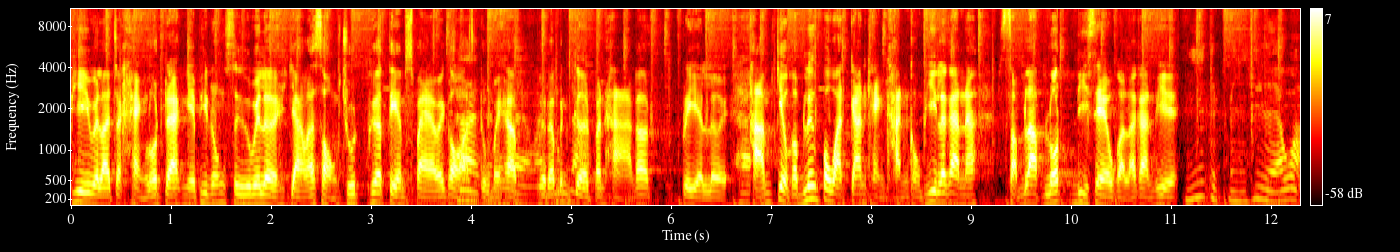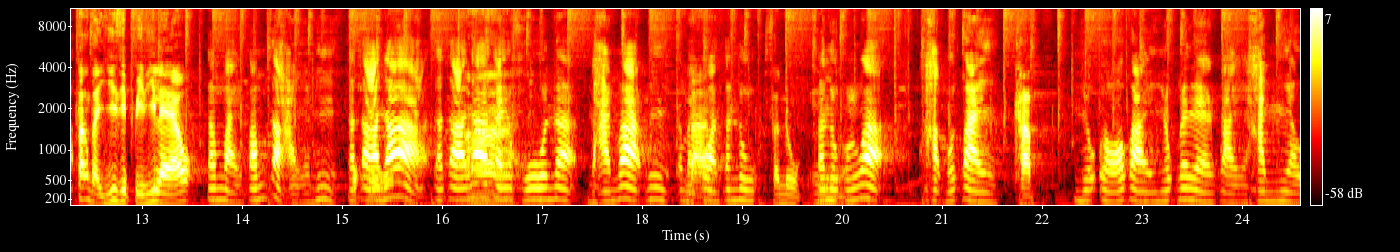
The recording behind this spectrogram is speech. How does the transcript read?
พี่เวลาจะแข่งรถแร็กเนี่ยพี่ต้องซื้อไว้เลย อย่างละ 2 ชุดเพื่อเตรียมสแปร์ไว้ก่อน ใช่ถูกไหมครับเตรียมสแปร์ไว้เพื่อถ้ามันเกิดปัญหาก็เปลี่ยนเลยครับถามเกี่ยวกับเรื่องประวัติการแข่งขันของพี่แล้วกันนะสำหรับรถดีเซลก่อนแล้วกันพี่ยี่สิบปีที่แล้วอะตั้งแต่ 20 ปีที่แล้ว สมัยปั๊มจ่ายอะพี่ตาโอ้โหตาหน้าตาตาหน้าอ่าใจโคนอะนานมากนี่สมัยนานก่อนสนุก สนุกสนุกตรงที่ว่าขับรถไป ครับ ยกล้อไปยกแม่แรงไปคันเดียว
